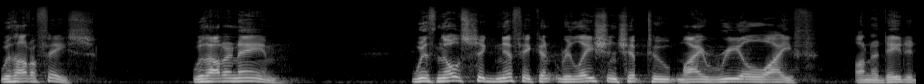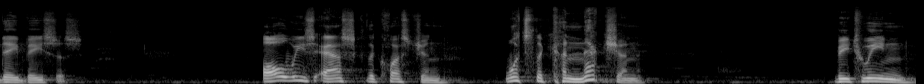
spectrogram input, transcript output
without a face without a name, with no significant relationship to my real life on a day to day basis. Always ask the question what's the connection between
